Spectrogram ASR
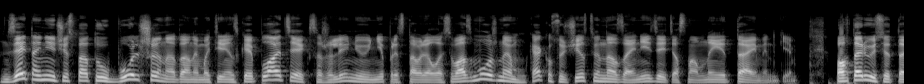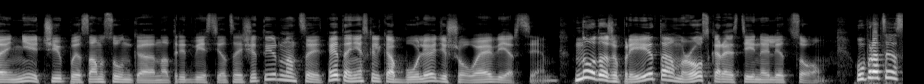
Взять на ней частоту больше на данной материнской плате, к сожалению, не представлялось возможным, как и существенно занизить основные тайминги. Повторюсь, это не чипы Samsung на 3200C14, это несколько более дешевая версия. Но даже при этом рост скоростей на лицо. У процессора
